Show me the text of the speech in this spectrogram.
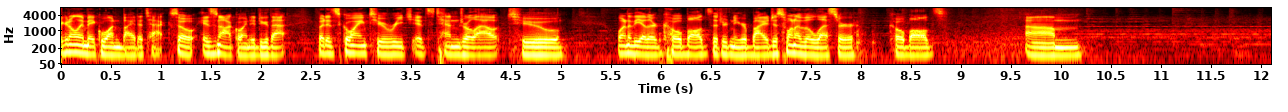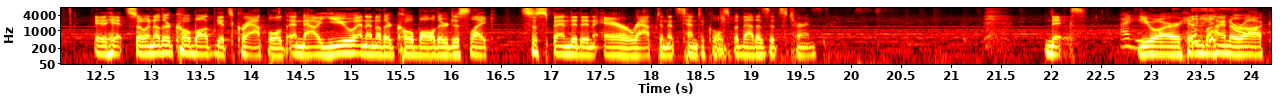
can only make one bite attack, so it's not going to do that. But it's going to reach its tendril out to one of the other kobolds that are nearby, just one of the lesser kobolds. Um, it hits. So another kobold gets grappled, and now you and another kobold are just like suspended in air, wrapped in its tentacles. But that is its turn. Nyx, I hate you are hidden behind a rock.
